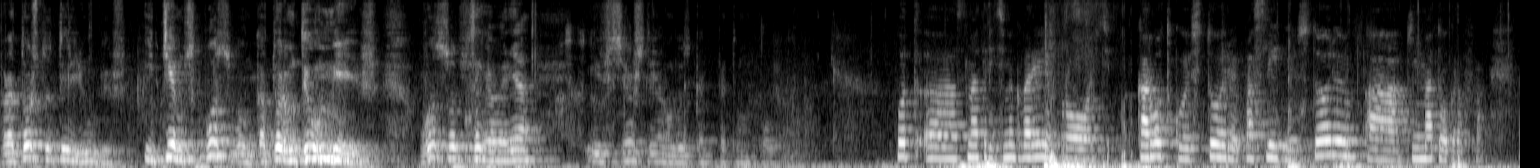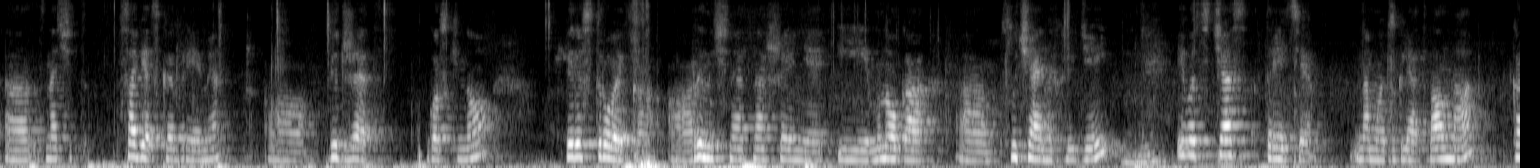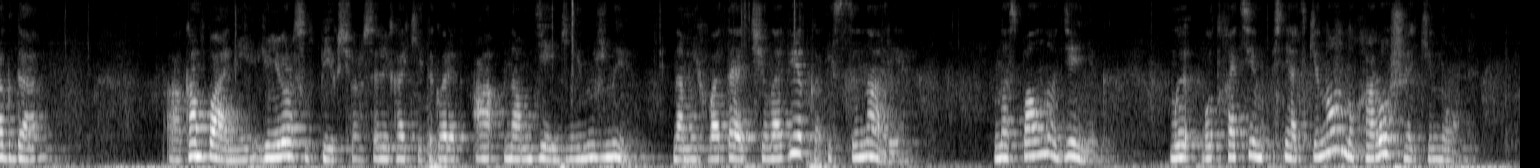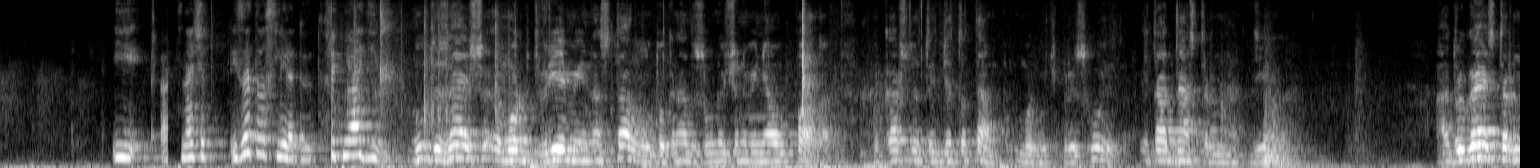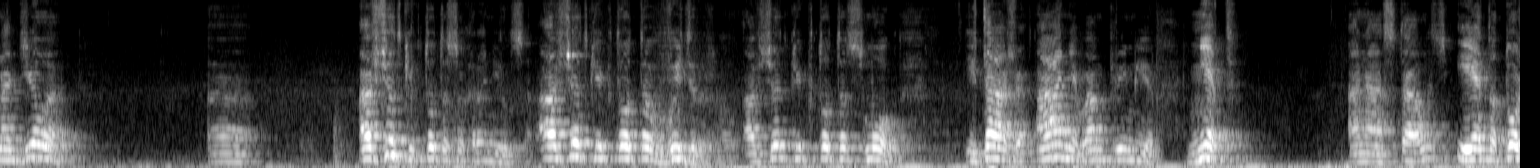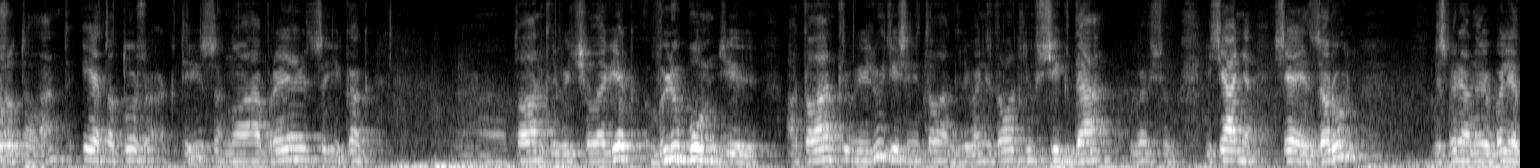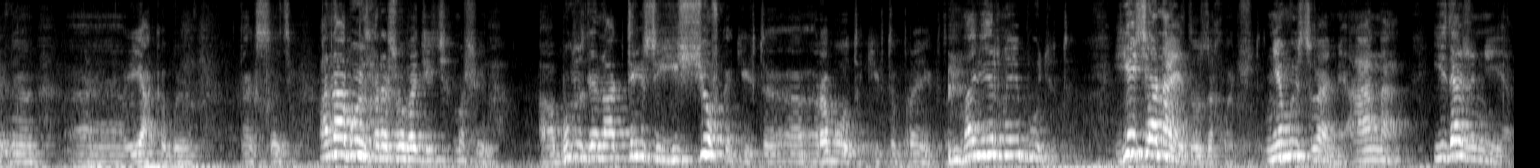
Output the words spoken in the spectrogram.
про то, что ты любишь, и тем способом, которым ты умеешь. Вот, собственно говоря, и все, что я могу сказать по этому поводу. Вот э, смотрите, мы говорили про короткую историю, последнюю историю а, кинематографа. Э, значит, советское время, э, бюджет Госкино – перестройка, а, рыночные отношения и много а, случайных людей. Угу. И вот сейчас третья, на мой взгляд, волна, когда а, компании Universal Pictures или какие-то говорят, а нам деньги не нужны, нам не хватает человека и сценария, у нас полно денег, Мы вот хотим снять кино, но хорошее кино. И, значит, из этого следует, что не один. Ну, ты знаешь, может быть, время и настало, но только надо, чтобы оно еще на меня упало. Пока что это где-то там, может быть, происходит. Это одна сторона дела. А другая сторона дела, э, а все-таки кто-то сохранился, а все-таки кто-то выдержал, а все-таки кто-то смог. И та же Аня вам пример. Нет, она осталась, и это тоже талант, и это тоже актриса, но она проявится и как э, талантливый человек в любом деле. А талантливые люди, если не талантливые, они талантливы всегда во всем. Если Аня сядет за руль, несмотря на ее балетную э, якобы, так сказать, она будет хорошо водить машину. А будет ли она актрисой еще в каких-то э, работах, каких-то проектах? Наверное, и будет. Если она этого захочет. Не мы с вами, а она. И даже не я.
